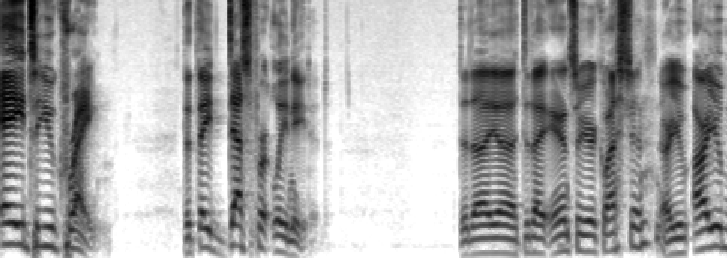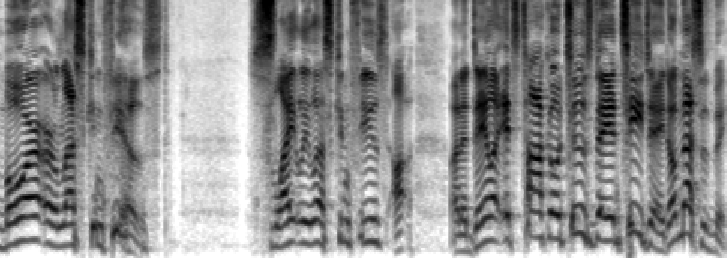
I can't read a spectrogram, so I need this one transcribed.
aid to Ukraine that they desperately needed. Did I uh, did I answer your question? Are you are you more or less confused? Slightly less confused uh, on a day like it's Taco Tuesday and TJ. Don't mess with me.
